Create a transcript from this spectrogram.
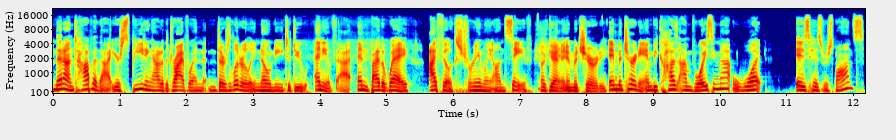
Then on top of that, you're speeding out of the driveway, and there's literally no need to do any of that. And by the way, I feel extremely unsafe, Again, And- immaturity. immaturity, and because I'm voicing that, what is his response?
